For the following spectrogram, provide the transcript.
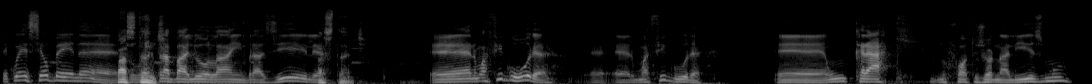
Você conheceu bem, né? Bastante. Você trabalhou lá em Brasília. Bastante. É, era uma figura, é, era uma figura. É, um craque no fotojornalismo,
